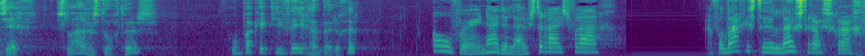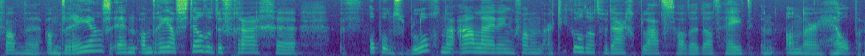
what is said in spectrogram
Zeg, slagersdochters, hoe bak ik die vegaburger? Over naar de luisteraarsvraag. Vandaag is de luisteraarsvraag van uh, Andreas. En Andreas stelde de vraag uh, op ons blog naar aanleiding van een artikel dat we daar geplaatst hadden. Dat heet Een ander helpen.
